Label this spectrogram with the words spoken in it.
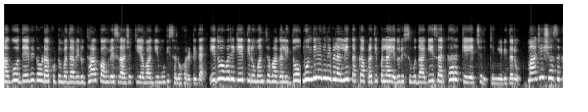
ಹಾಗೂ ದೇವೇಗೌಡ ಕುಟುಂಬದ ವಿರುದ್ಧ ಕಾಂಗ್ರೆಸ್ ರಾಜಕೀಯವಾಗಿ ಮುಗಿಸಲು ಹೊರಟಿದೆ. ಇದು ಅವರಿಗೆ ತಿರುಮಂತ್ರವಾಗಲಿದ್ದು, ಮುಂದಿನ ದಿನಗಳಲ್ಲಿ ತಕ್ಕ ಪ್ರತಿಫಲ ಎದುರಿಸುವುದಾಗಿ ಸರ್ಕಾರಕ್ಕೆ ಎಚ್ಚರಿಕೆ ನೀಡಿದರು. ಮಾಜಿ ಶಾಸಕ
